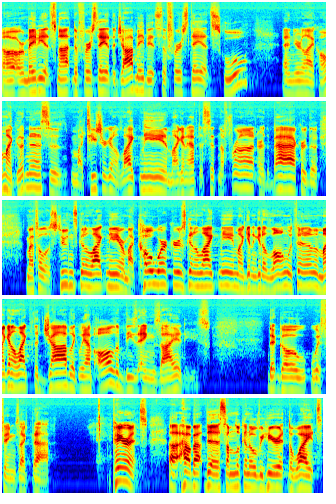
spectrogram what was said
Uh, or maybe it's not the first day at the job, maybe it's the first day at school. And you're like, oh my goodness, is my teacher going to like me? Am I going to have to sit in the front or the back? Or the, my fellow students going to like me? Or my coworkers going to like me? Am I going to get along with them? Am I going to like the job? Like we have all of these anxieties that go with things like that. Parents, uh, how about this? I'm looking over here at the whites.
